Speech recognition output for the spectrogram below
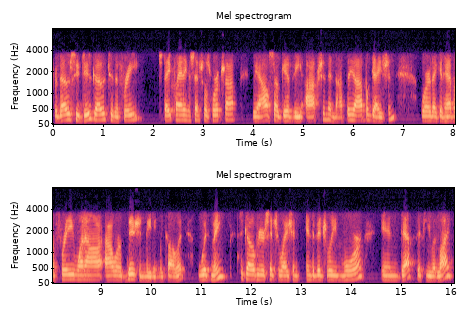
For those who do go to the free estate planning essentials workshop, we also give the option and not the obligation where they can have a free one hour, hour vision meeting, we call it, with me to go over your situation individually more in depth if you would like.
